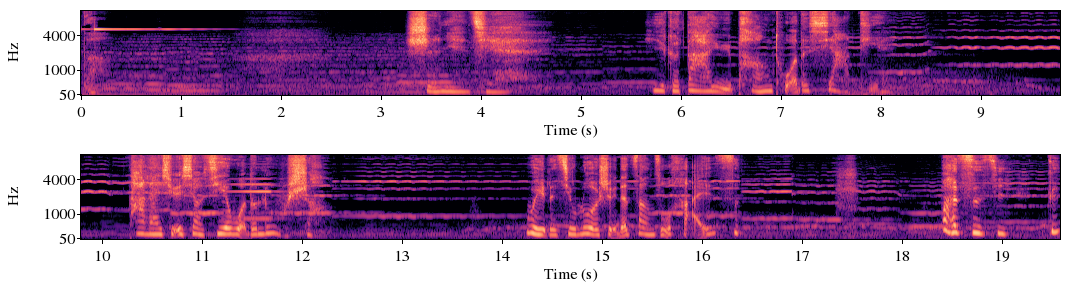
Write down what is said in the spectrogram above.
的。十年前，一个大雨滂沱的夏天，他来学校接我的路上，为了救落水的藏族孩子，把自己。给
